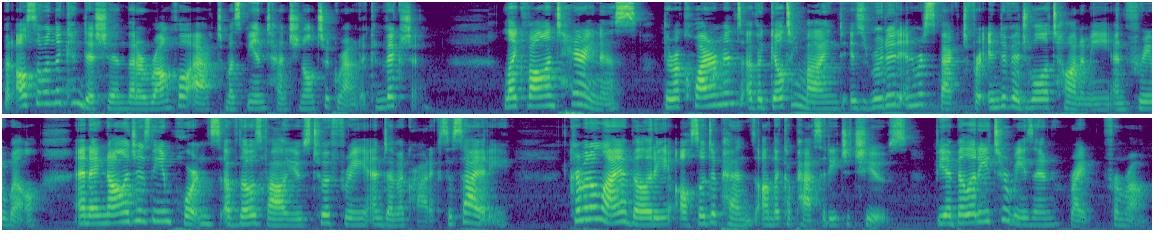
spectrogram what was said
but also in the condition that a wrongful act must be intentional to ground a conviction. Like voluntariness, the requirement of a guilty mind is rooted in respect for individual autonomy and free will, and acknowledges the importance of those values to a free and democratic society. Criminal liability also depends on the capacity to choose, the ability to reason right from wrong.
